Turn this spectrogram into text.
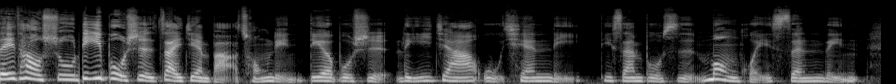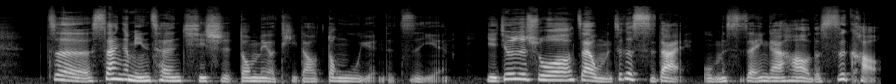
这一套书，第一部是《再见吧丛林》，第二部是《离家五千里》，第三部是《梦回森林》。这三个名称其实都没有提到动物园的字眼。也就是说，在我们这个时代，我们实在应该好好的思考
